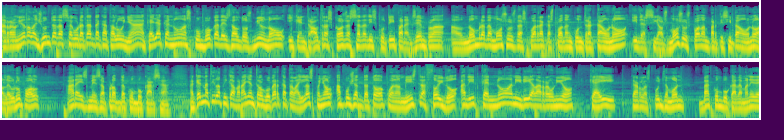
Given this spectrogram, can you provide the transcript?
La reunió de la Junta de Seguretat de Catalunya, aquella que no es convoca des del 2009 i que, entre altres coses, s'ha de discutir, per exemple, el nombre de Mossos d'Esquadra que es poden contractar o no i de si els Mossos poden participar o no a l'Europol, ara és més a prop de convocar-se. Aquest matí la picabaralla entre el govern català i l'espanyol ha pujat de to quan el ministre Zoido ha dit que no aniria a la reunió que ahir Carles Puigdemont va convocar de manera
